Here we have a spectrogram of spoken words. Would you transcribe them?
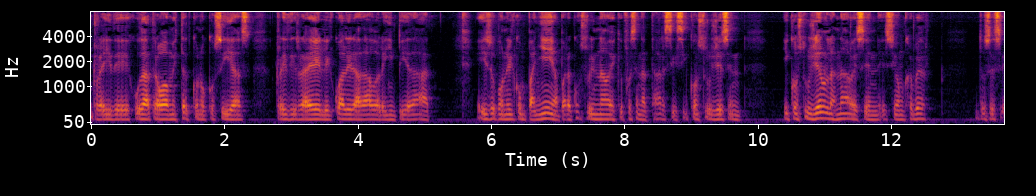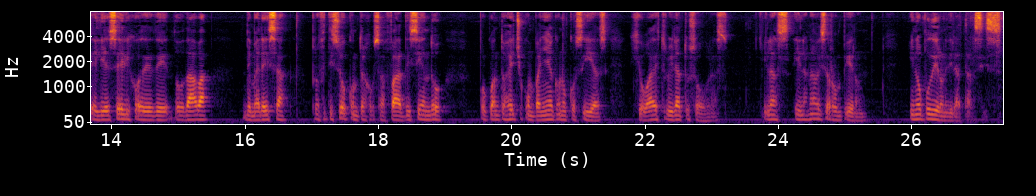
rey de Judá, trabó amistad con Ocosías, rey de Israel, el cual era dado a la impiedad e hizo con él compañía para construir naves que fuesen a Tarsis y construyesen y construyeron las naves en Sion Geber. Entonces Eliezer, hijo de, Dodaba, de Mereza, profetizó contra Josafat, diciendo, por cuanto has hecho compañía con Ocosías, Jehová destruirá tus obras. Y las, y las naves se rompieron y no pudieron ir a Tarsis.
